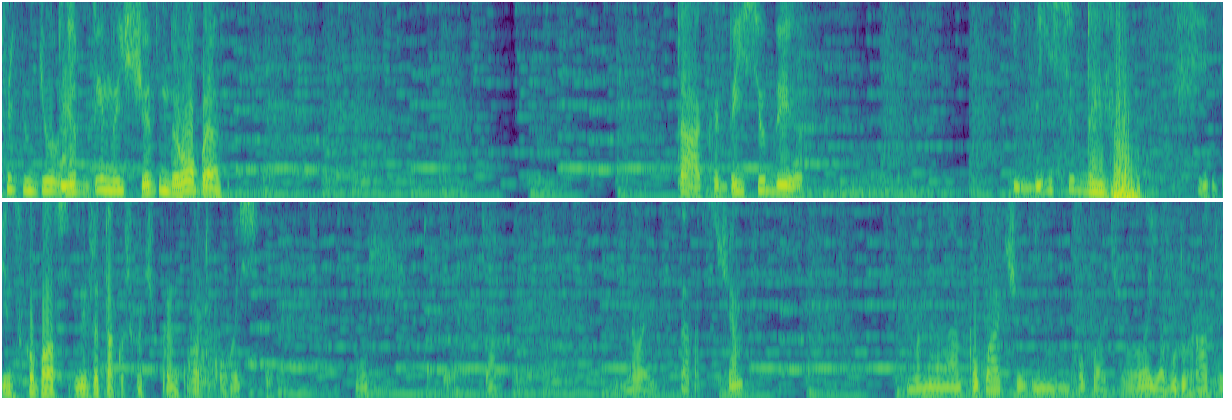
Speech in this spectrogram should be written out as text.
цією людиною, що він робить? Так, іди сюди. Іди сюди. Він сховався, він вже також хоче пранкувати когось. Ну ж таке життя. Давай зараз ще. Мене вона побачив, він мене побачив, але я буду грати.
